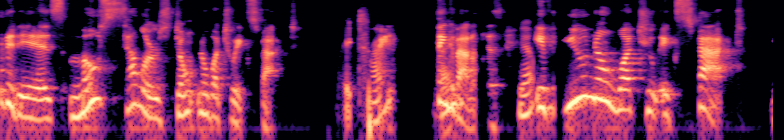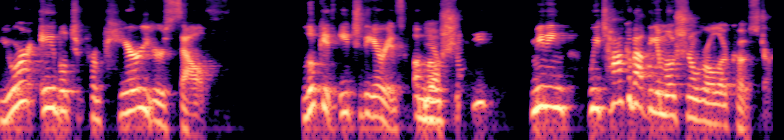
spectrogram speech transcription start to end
of it is most sellers don't know what to expect, Right. right? Think Right. about it, Liz. Yep. If you know what to expect, you're able to prepare yourself. Look at each of the areas emotionally, meaning we talk about the emotional roller coaster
